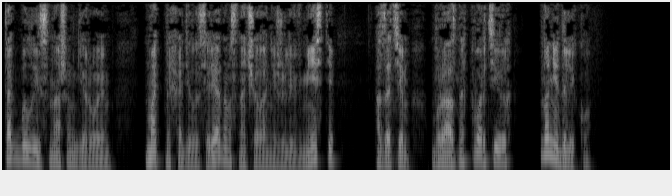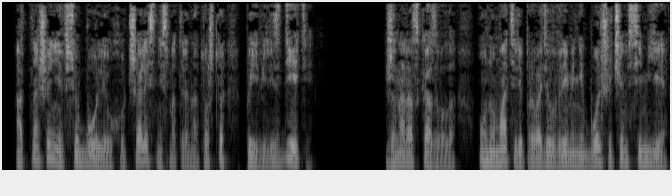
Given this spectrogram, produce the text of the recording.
Так было и с нашим героем. Мать находилась рядом, сначала они жили вместе, а затем в разных квартирах, но недалеко. Отношения все более ухудшались, несмотря на то, что появились дети. Жена рассказывала, он у матери проводил времени больше, чем в семье,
